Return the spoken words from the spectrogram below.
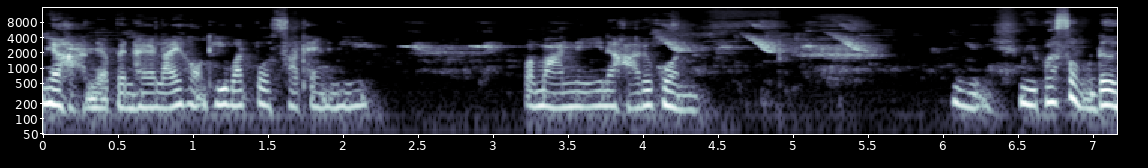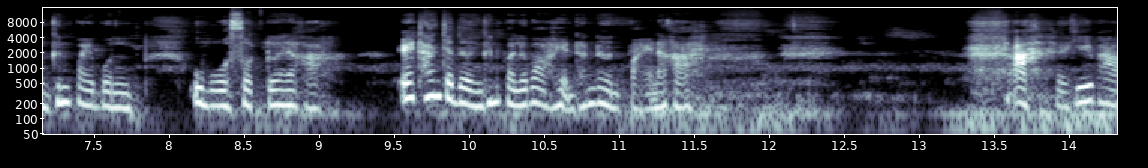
เนี่ยค่ะ เนี่ยเป็นไฮไลท์ของที่วัดโปรดสัตว์แห่งนี้ ประมาณนี้นะคะ ทุกคนมีพระสงฆ์เดินขึ้นไปบนอุโบสถด้วยนะคะ เอ๊ะท่านจะเดินขึ้นไปหรือเปล่า เห็นท่านเดินไปนะคะ อะเดี๋ยวที่พา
